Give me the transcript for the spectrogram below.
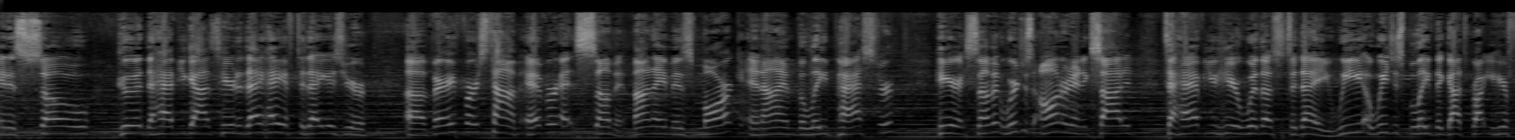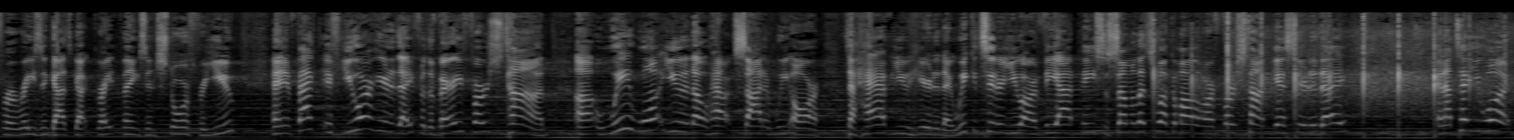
it is so good to have you guys here today. Hey, if today is your uh, very first time ever at Summit, my name is Mark, and I am the lead pastor here at Summit. We're just honored and excited to have you here with us today. We, uh, we just believe that God's brought you here for a reason. God's got great things in store for you. And in fact, if you are here today for the very first time, uh, we want you to know how excited we are to have you here today. We consider you our VIP. So, Summit, let's welcome all of our first time guests here today. And I tell you what,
